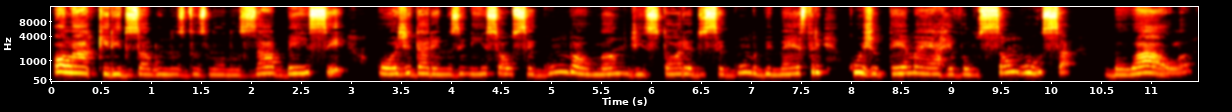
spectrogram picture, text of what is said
Olá, queridos alunos dos nonos A, B e C. Hoje daremos início ao segundo aulão de História do segundo bimestre, cujo tema é a Revolução Russa. Boa aula!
